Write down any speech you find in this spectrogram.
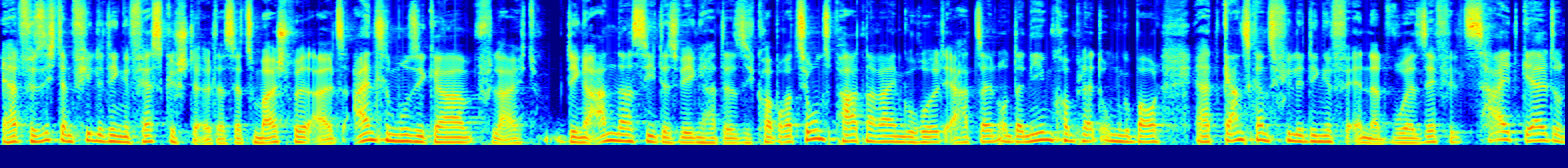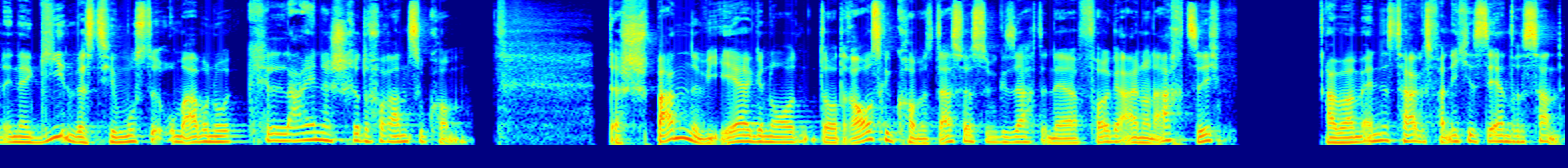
Er hat für sich dann viele Dinge festgestellt, dass er zum Beispiel als Einzelmusiker vielleicht Dinge anders sieht, deswegen hat er sich Kooperationspartner reingeholt, er hat sein Unternehmen komplett umgebaut, er hat ganz, ganz viele Dinge verändert, wo er sehr viel Zeit, Geld und Energie investieren musste, um aber nur kleine Schritte voranzukommen. Das Spannende, wie er genau dort rausgekommen ist, das hörst du, gesagt, in der Folge 81. Aber am Ende des Tages fand ich es sehr interessant,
